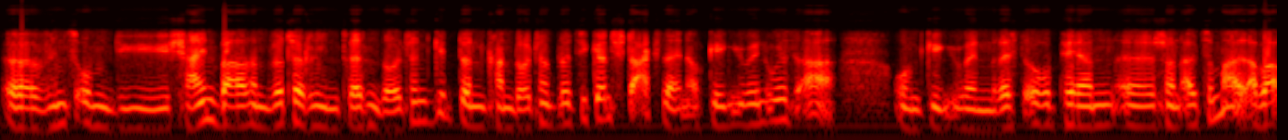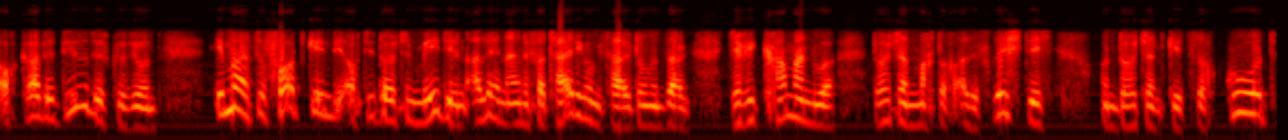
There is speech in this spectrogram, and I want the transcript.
äh, wenn es um die scheinbaren wirtschaftlichen Interessen Deutschland geht, dann kann Deutschland plötzlich ganz stark sein, auch gegenüber den USA und gegenüber den Resteuropäern äh, schon allzumal. Aber auch gerade diese Diskussion, immer sofort gehen die, auch die deutschen Medien alle in eine Verteidigungshaltung und sagen, ja wie kann man nur, Deutschland macht doch alles richtig und Deutschland geht es doch gut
